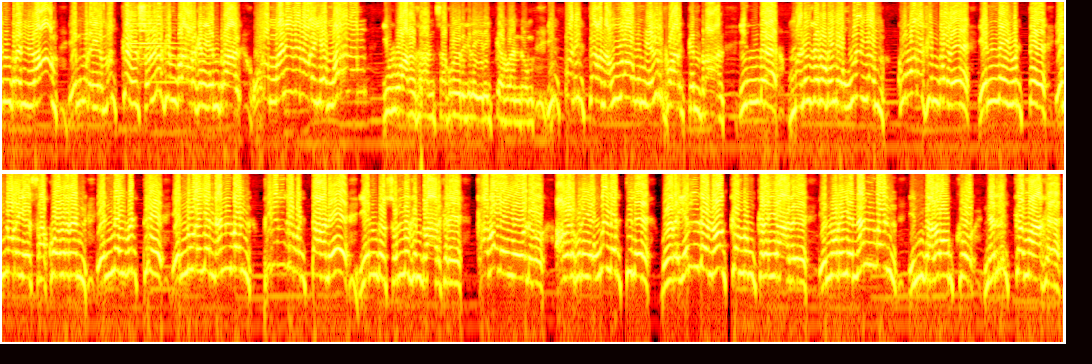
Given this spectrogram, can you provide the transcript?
என்றெல்லாம் என்னுடைய மக்கள் சொல்லுகின்றார்கள் என்றால் ஒரு மனிதனுடைய மரணம் இவ்வாறுதான் சகோதரிகளை இருக்க வேண்டும். இப்படித்தான் அல்லாவும் எதிர்பார்க்கின்றான். இந்த மனிதனுடைய உள்ளம் குமருகின்றது என்னை விட்டு என்னுடைய சகோதரன் என்னை விட்டு என்னுடைய நண்பன் பிரிந்து விட்டானே என்று சொல்லுகின்றார்களே. கவலையோடு அவர்களுடைய உள்ளத்திலே வேற எந்த நோக்கமும் கிடையாது. என்னுடைய நண்பன் இந்த அளவுக்கு நெருக்கமாக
